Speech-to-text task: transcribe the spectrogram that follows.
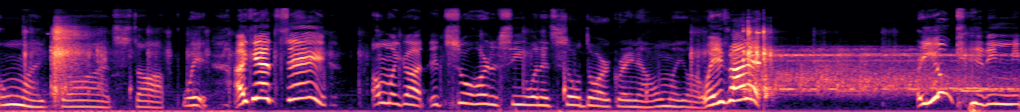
Oh my god, stop. Wait, I can't see! Oh my god, it's so hard to see when it's so dark right now. Oh my god. Wait, I found it! Are you kidding me?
